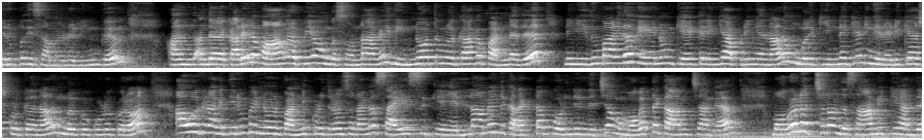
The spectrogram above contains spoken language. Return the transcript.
திருப்பதி சாமியோட ரிங்கு. அந்த அந்த கடையில் வாங்குறப்பயே அவங்க சொன்னாங்க இது இன்னொருத்தவங்களுக்காக பண்ணது நீங்கள் இது மாதிரி தான் வேணும்னு கேட்குறீங்க அப்படிங்கிறதுனால உங்களுக்கு இன்றைக்கே நீங்கள் ரெடி கேஷ் கொடுக்கறதுனால உங்களுக்கு கொடுக்குறோம். அவங்களுக்கு நாங்கள் திரும்ப இன்னொன்று பண்ணி கொடுத்துருவோம்னு சொன்னாங்க. சைஸுக்கு எல்லாமே அது கரெக்டாக பொருந்திருந்துச்சு. அவங்க முகத்தை காமிச்சாங்க. முக லட்சணம் அந்த சாமிக்கு அந்த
